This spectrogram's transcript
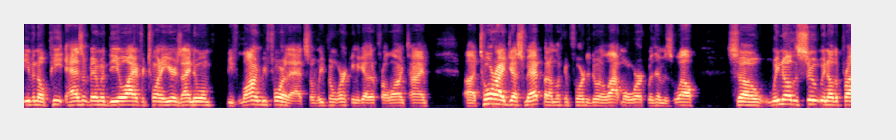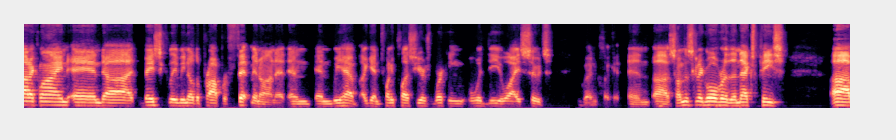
even though Pete hasn't been with DUI for 20 years, I knew him long before that. So we've been working together for a long time. Uh, Tor I just met, but I'm looking forward to doing a lot more work with him as well. So we know the suit, we know the product line, and uh, basically we know the proper fitment on it. And and we have again 20 plus years working with DUI suits. Go ahead and click it. And uh, so I'm just going to go over the next piece. Uh,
